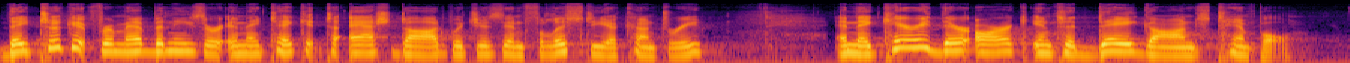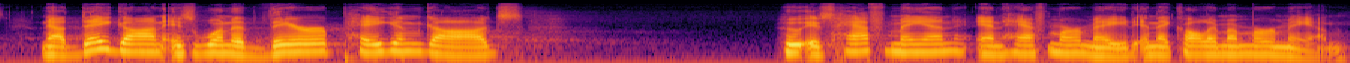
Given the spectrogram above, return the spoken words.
They took it from Ebenezer and they take it to Ashdod, which is in Philistia country, and they carried their ark into Dagon's temple. Now, Dagon is one of their pagan gods who is half man and half mermaid, and they call him a merman.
